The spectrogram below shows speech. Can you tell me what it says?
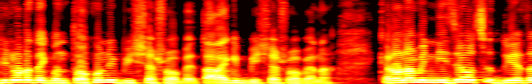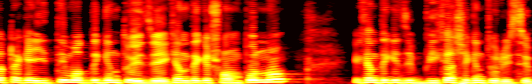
ভিডিওটা দেখবেন তখনই বিশ্বাস হবে, তার আগে বিশ্বাস হবে না। কারণ আমি নিজে হচ্ছে দুই হাজার টাকা ইতিমধ্যে কিন্তু এই যে এখান থেকে সম্পূর্ণ এখান থেকে যে বিকাশে কিন্তু রিসিভ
